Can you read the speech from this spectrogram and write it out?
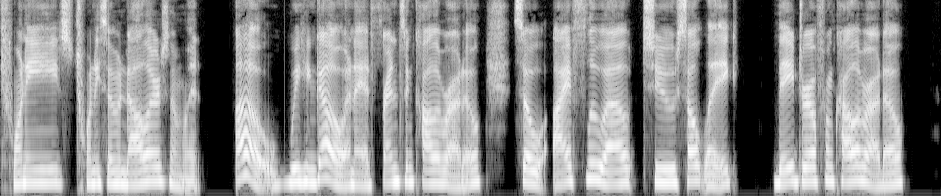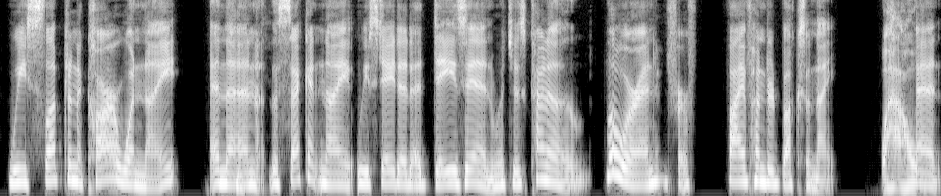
20 $27 and went, oh, we can go. And I had friends in Colorado. So I flew out to Salt Lake. They drove from Colorado. We slept in a car one night. And hmm. then the second night, we stayed at a Days Inn, which is kind of lower end for 500 bucks a night. Wow. And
